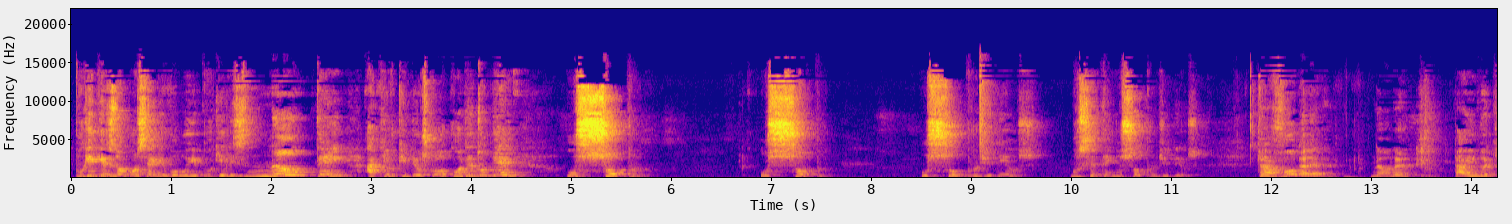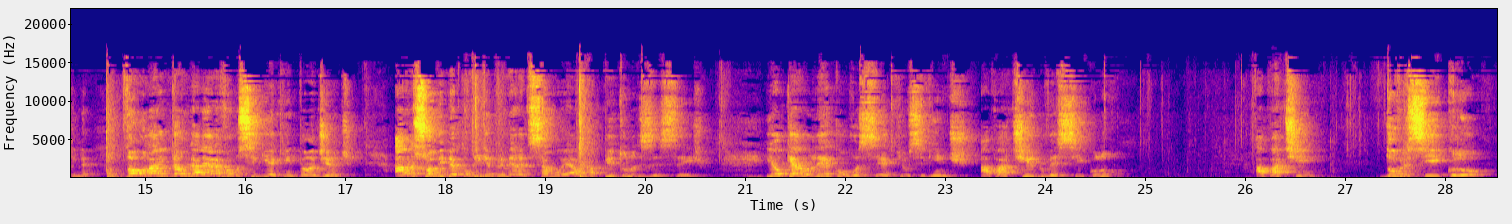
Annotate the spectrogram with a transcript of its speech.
Por que, que eles não conseguem evoluir? Porque eles não têm aquilo que Deus colocou dentro dele. O sopro. O sopro. O sopro de Deus. Você tem o sopro de Deus. Travou, galera? Não, né? Tá indo aqui, né? Vamos lá então, galera. Vamos seguir aqui então adiante. Abra sua Bíblia comigo em 1 de Samuel, capítulo 16. E eu quero ler com você aqui o seguinte, a partir do versículo a partir do versículo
